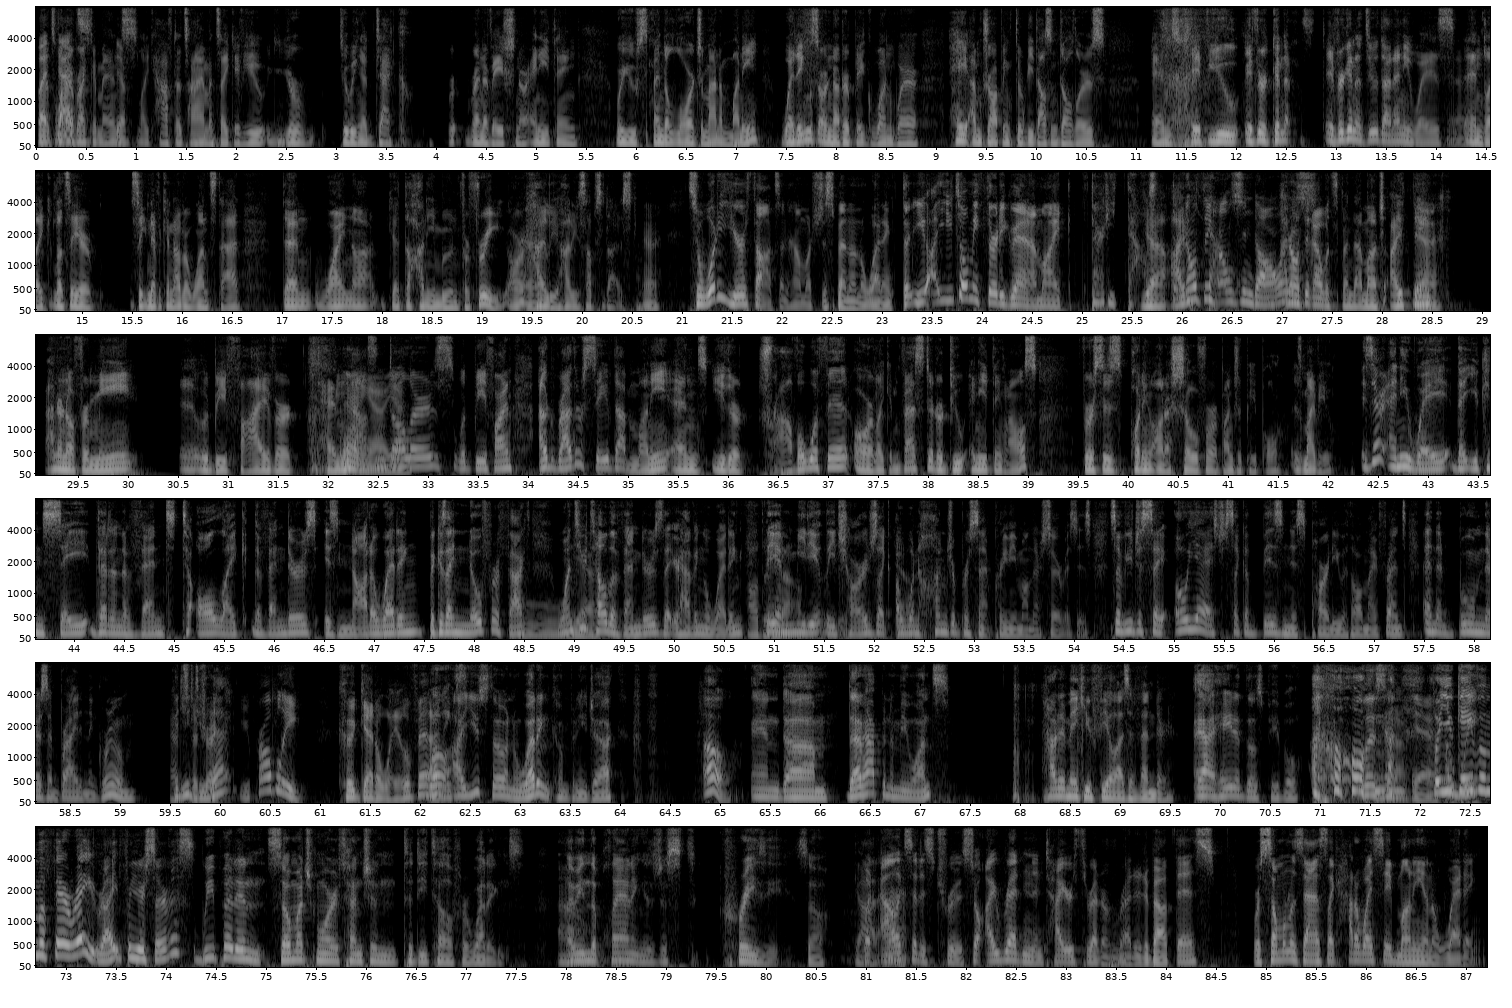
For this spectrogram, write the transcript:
but That's, what I recommend. yeah. Like half the time, it's like if you you're doing a deck renovation or anything where you spend a large amount of money. Weddings are another big one where hey, I'm dropping thirty thousand dollars, and if you if you're gonna if you're gonna do that anyways, and like let's say your significant other wants that, then why not get the honeymoon for free or highly highly subsidized? Yeah. So, what are your thoughts on how much to spend on a wedding? You, you told me thirty grand. I'm like thirty thousand. Yeah, I don't think- thousand dollars. I don't think I would spend that much. I think Yeah. I don't know. For me, it would be five or ten thousand Yeah, yeah, yeah. dollars would be fine. I'd rather save that money and either travel with it or like invest it or do anything else versus putting on a show for a bunch of people. Is my view. Is there any way that you can say that an event to all like the vendors is not a wedding? Because I know for a fact once you tell the vendors that you're having a wedding, Oh, they're they immediately charge like a 100% premium on their services. So if you just say, "Oh yeah, it's just like a business party with all my friends," and then boom, there's a bride and the groom, could you do trick. that? You probably could get away with it. I Well, think I used to own a wedding company, Jack, Oh, and um, that happened to me once. how did it make you feel as a vendor? Yeah, I hated those people. Listen, Yeah. But you gave we- them a fair rate, right, for your service? we put in so much more attention to detail for weddings. I mean, the planning is just crazy. So what Alex said is true. So I read an entire thread on Reddit about this, where someone was asked like, "How do I save money on a wedding?"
